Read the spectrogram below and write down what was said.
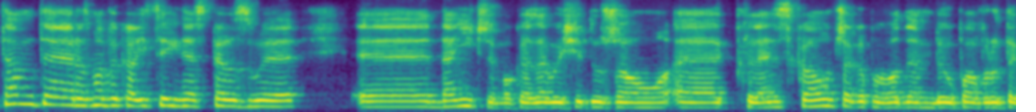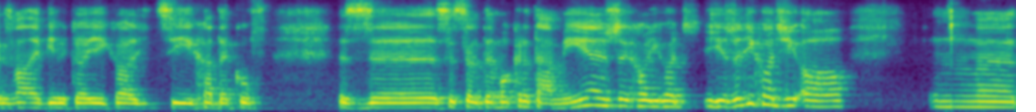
tamte rozmowy koalicyjne spełzły na niczym. Okazały się dużą e, klęską, czego powodem był powrót tak zwanej wielkiej koalicji Hadeków z socjaldemokratami. Jeżeli chodzi, jeżeli chodzi o mm,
